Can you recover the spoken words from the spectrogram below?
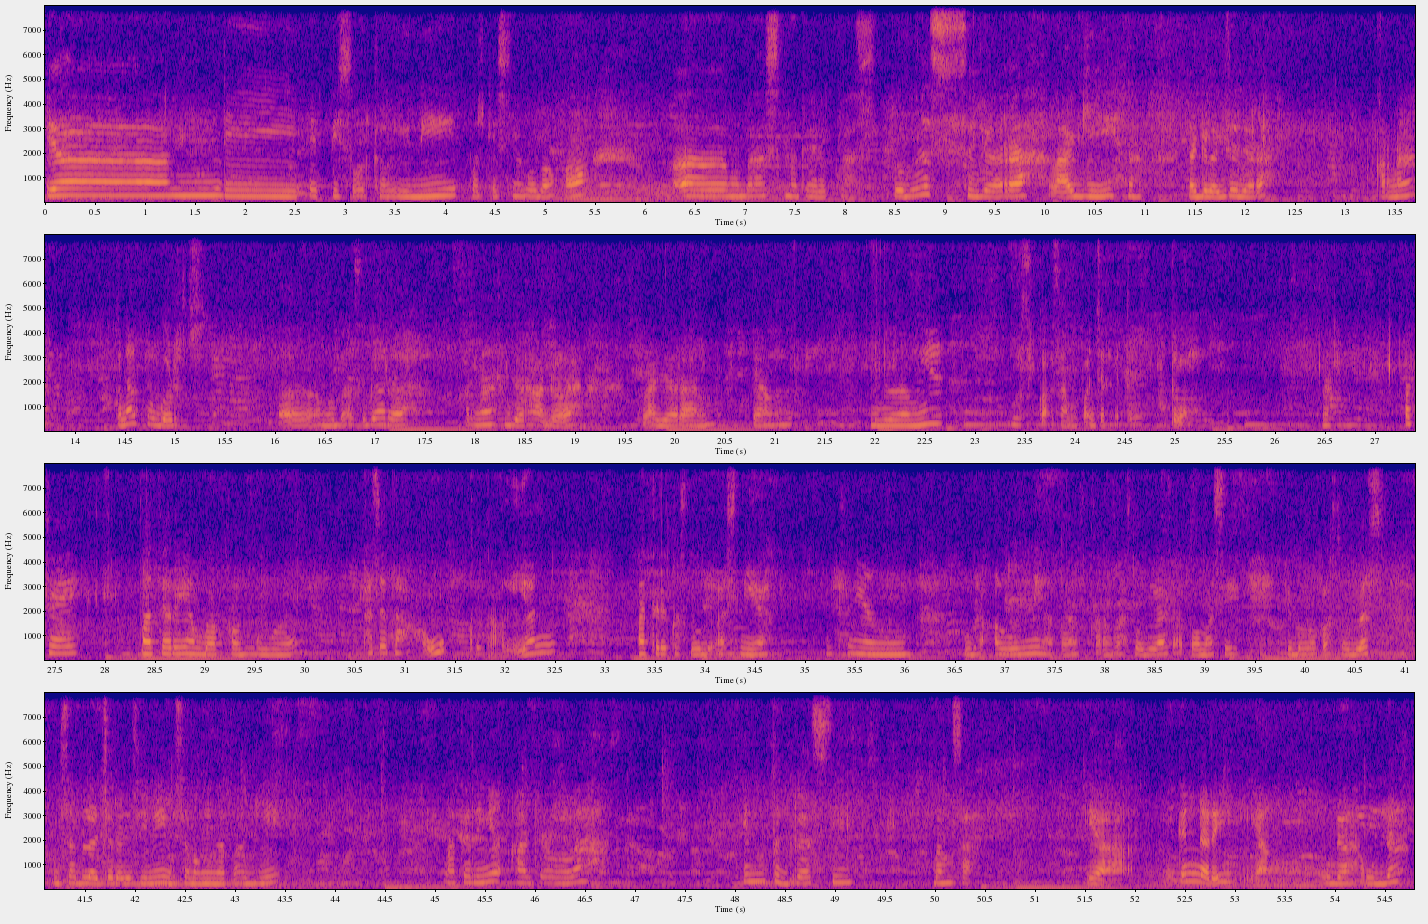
yang di episode kali ini podcastnya gue bakal uh, membahas materi kelas 12 sejarah lagi. Lagi-lagi sejarah. Karena kenapa gue harus uh, ngebahas sejarah? Karena sejarah adalah pelajaran yang dibilangnya gue suka sama pelajaran itu. Gitu loh. Nah oke. okay. Materi yang bakal gue kasih tahu ke kalian materi kelas 12 nih ya. Mungkin yang udah alumni atau yang sekarang kelas 12 atau masih di bawah kelas 12 bisa belajar dari sini bisa mengingat lagi. Materinya adalah integrasi bangsa. Ya mungkin dari yang udah-udah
